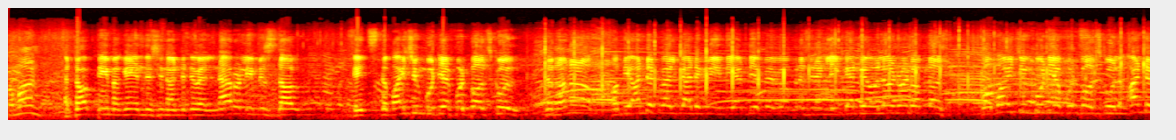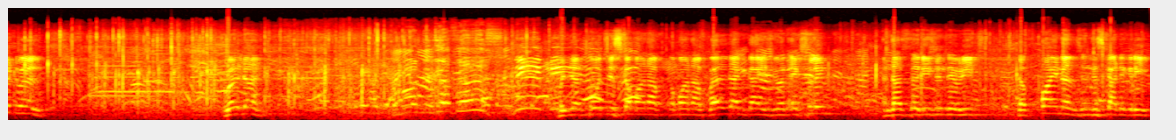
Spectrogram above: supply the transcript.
Come on. a top team again, this in under 12, narrowly missed out. It's the Baichung Bhutia Football School, the runner-up of the under 12 category in the MDFA President League. Can we have a loud round of applause for Baichung Bhutia Football School under 12? Well done. Come on. With your coaches, come on up, come on up. Well done, guys. You are excellent. And that's the reason they've reached the finals in this category.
